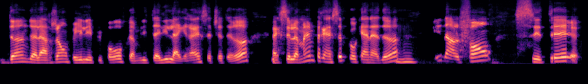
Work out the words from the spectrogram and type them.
donnent de l'argent aux pays les plus pauvres comme l'Italie, la Grèce, etc. c'est le même principe qu'au Canada. Mhm. Et dans le fond, c'était,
